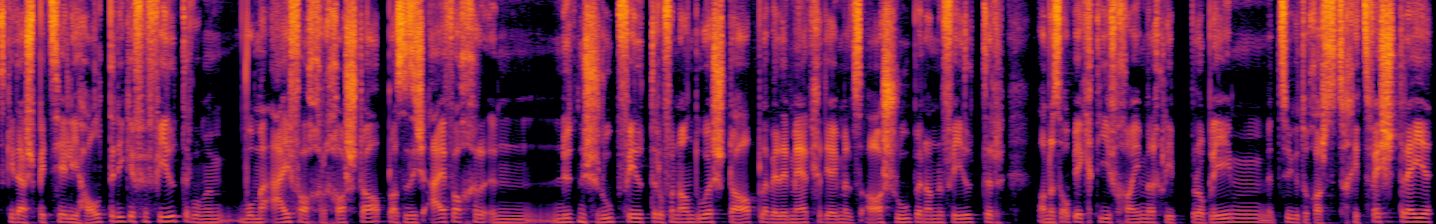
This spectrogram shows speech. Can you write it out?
Es gibt auch spezielle Halterungen für Filter, wo man, wo man einfacher kann stapeln Also es ist einfacher, ein, nicht einen Schraubfilter aufeinander zu stapeln, weil ihr merkt ja immer, das Anschrauben an einen Filter, an ein Objektiv kann immer ein bisschen Probleme erzeugen. Du kannst es ein bisschen zu fest drehen.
